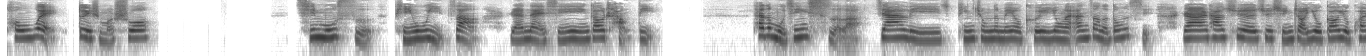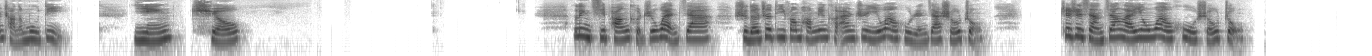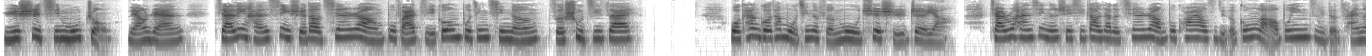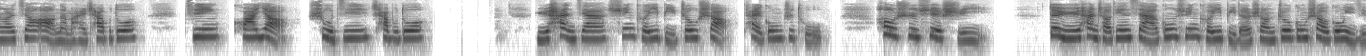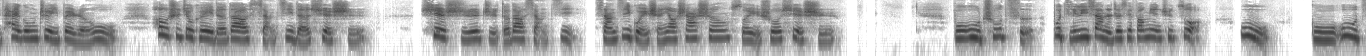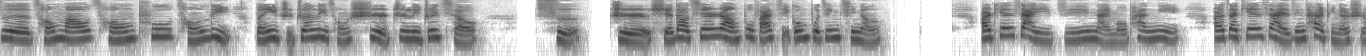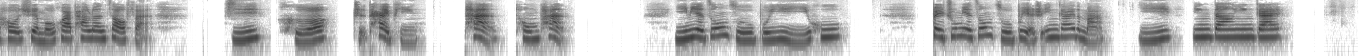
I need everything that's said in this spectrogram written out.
通魏对什么说？其母死。”平无以葬，然乃行营高场地。他的母亲死了，家里贫穷的没有可以用来安葬的东西，然而他却去寻找又高又宽敞的墓地。营求，令其旁可知万家，使得这地方旁边可安置一万户人家守冢。这是想将来用万户守冢。于是其母冢良然，假令韩信学道谦让，不伐己功，不精其能，则庶几哉？我看过他母亲的坟墓，确实这样。假如韩信能学习道家的谦让，不夸耀自己的功劳，不因自己的才能而骄傲，那么还差不多。今夸耀庶几差不多。于汉家，勋可以比周少、太公之徒，后世血食矣。对于汉朝天下功勋可以比得上周公、少公以及太公这一辈人物，后世就可以得到享祭的血食。血食只得到享祭，享祭鬼神要杀生，所以说血食。不务出此，不极力向着这些方面去做。务，古务字从毛，从铺，从立，本意指专利从事，致力追求。此。指学道谦让，不伐己功，不精其能，而天下已极，乃谋叛逆；而在天下已经太平的时候，却谋划叛乱造反。即和指太平，叛通叛，一灭宗族，不亦宜乎？被诛灭宗族，不也是应该的吗？宜应当应该。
